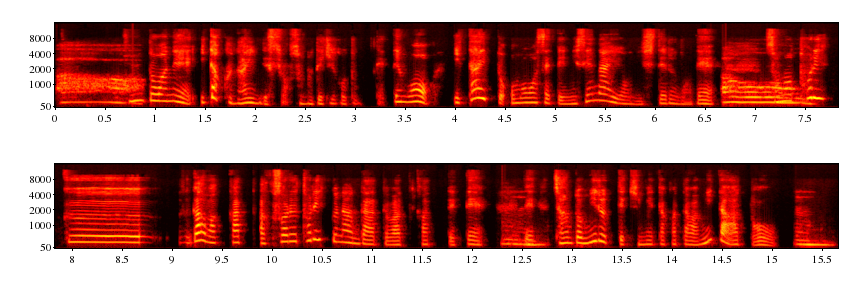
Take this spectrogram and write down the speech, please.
本当はね、痛くないんですよ、その出来事って。でも、痛いと思わせて見せないようにしてるので、あ。そそのトリックが分かっ、あ、それトリックなんだって分かってて、で、ちゃんと見るって決めた方は見た後、うん。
